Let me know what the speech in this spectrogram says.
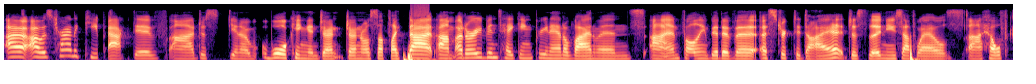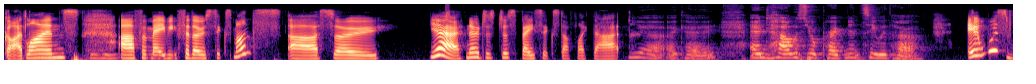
I, I was trying to keep active, uh, just you know, walking and gen- general stuff like that. Um, I'd already been taking prenatal vitamins uh, and following a bit of a, a stricter diet, just the New South Wales uh, health guidelines mm-hmm. uh, for maybe for those six months. Uh, so yeah, no, just just basic stuff like that. Yeah, okay. And how was your pregnancy with her? it was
